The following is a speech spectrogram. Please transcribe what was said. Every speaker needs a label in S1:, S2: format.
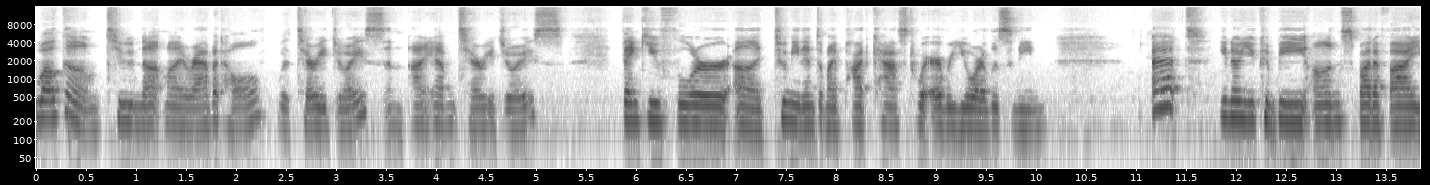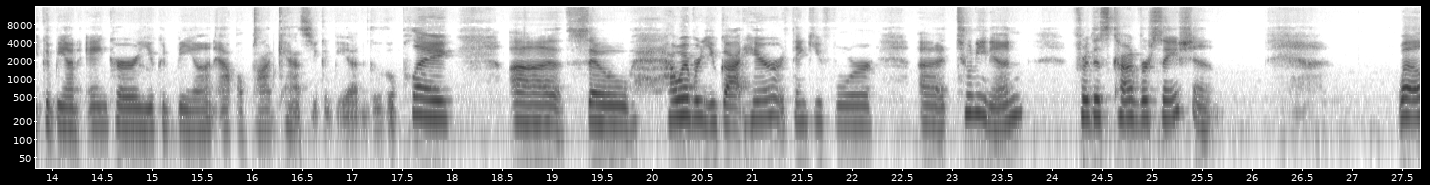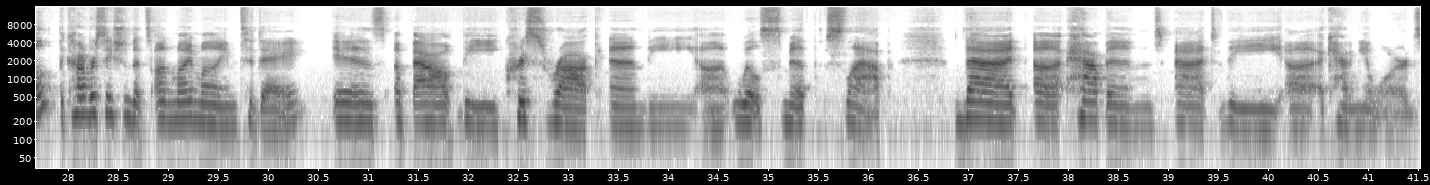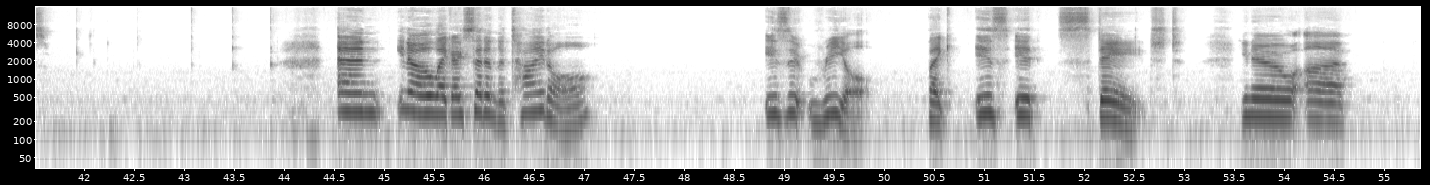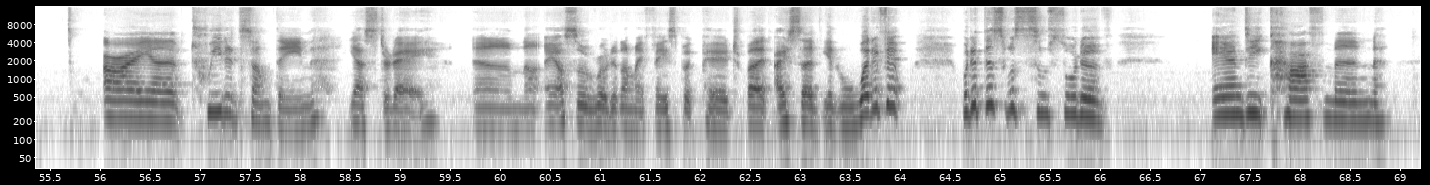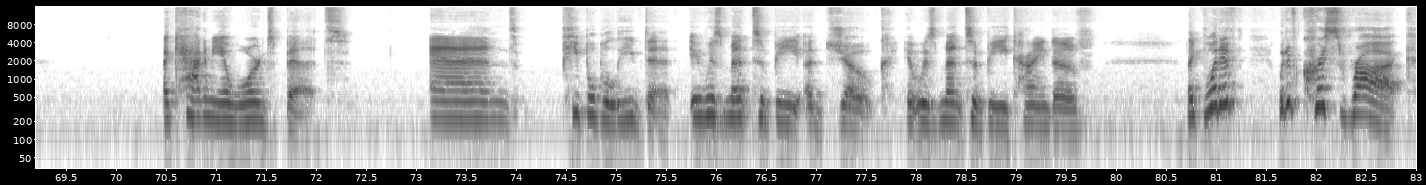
S1: Welcome to Not My Rabbit Hole with Terry Joyce, and I am Terry Joyce. Thank you for uh, tuning into my podcast wherever you are listening. At you know, you could be on Spotify, you could be on Anchor, you could be on Apple Podcasts, you could be on Google Play. Uh, so, however you got here, thank you for uh, tuning in for this conversation. Well, the conversation that's on my mind today is about the Chris Rock and the uh, Will Smith slap that uh, happened at the uh, Academy Awards. And, you know, like I said in the title, is it real? Like, is it staged? You know, uh, I uh, tweeted something yesterday, and I also wrote it on my Facebook page. But I said, you know, what if it, what if this was some sort of Andy Kaufman Academy Awards bit, and people believed it. It was meant to be a joke. It was meant to be kind of like, what if, what if Chris Rock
